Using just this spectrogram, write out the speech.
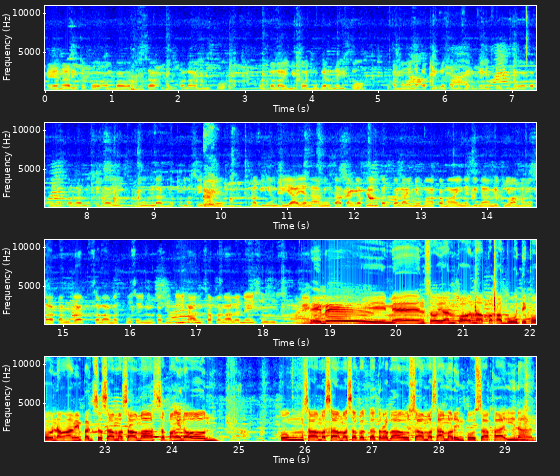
Kaya narito po ang bawat isa, pagpalain niyo po, pagpalain niyo po ang lugar na ito, ang mga nakatira sa lugar na ito, gumawa ka po ng para na sila ay umunlad at umasenso, maging ang biyaya na aming tatanggapin, pagpalain niyo mga kamay na ginamit niyo, ang mga tatanggap, salamat po sa inyong kabutihan, sa pangalan ni Jesus. Amen. Amen. So yan po, napakabuti po ng aming pagsasama-sama sa Panginoon. Kung sama-sama sa pagtatrabaho, sama-sama rin po sa kainan.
